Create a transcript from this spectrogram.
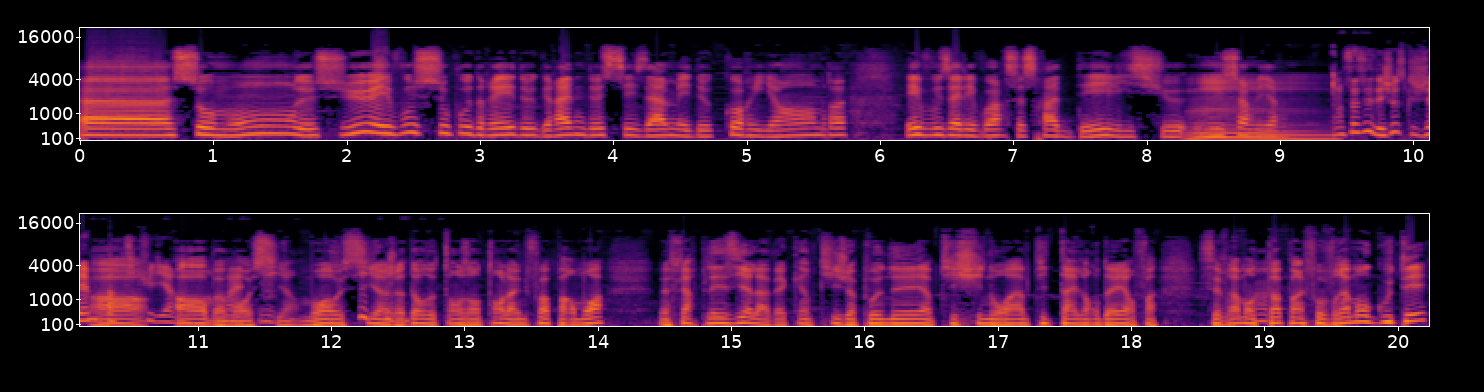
euh, saumon dessus et vous saupoudrez de graines de sésame et de coriandre. Et vous allez voir, ce sera délicieux. Vous y servir. Mmh. Ça, c'est des choses que j'aime Ah, particulièrement. ah, bah Ouais. moi aussi, hein. moi aussi, hein, j'adore de temps en temps, là une fois par mois, me faire plaisir là, avec un petit japonais, un petit chinois, un petit thaïlandais. Enfin, c'est vraiment Mm. top. hein. Il faut vraiment goûter.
